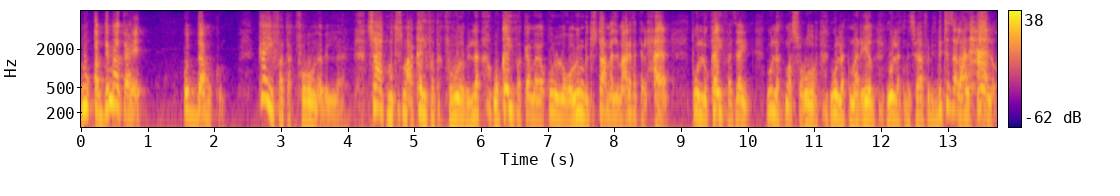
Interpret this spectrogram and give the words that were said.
مقدمات أهي قدامكم. كيف تكفرون بالله؟ ساعة ما تسمع كيف تكفرون بالله وكيف كما يقول اللغويون بتستعمل لمعرفة الحال. تقول له كيف زيد؟ يقول لك مسرور يقول لك مريض يقول لك مسافر بتسأل عن حاله.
